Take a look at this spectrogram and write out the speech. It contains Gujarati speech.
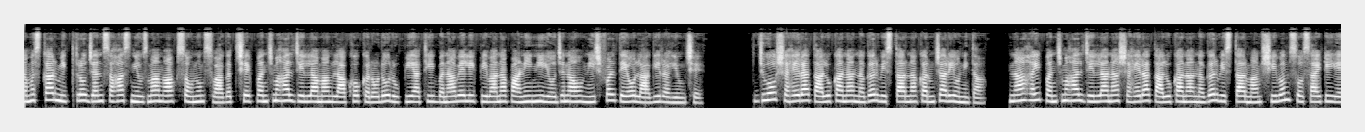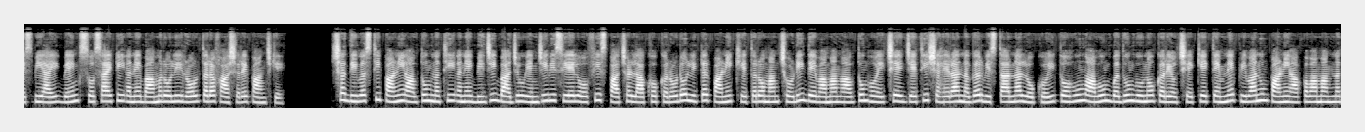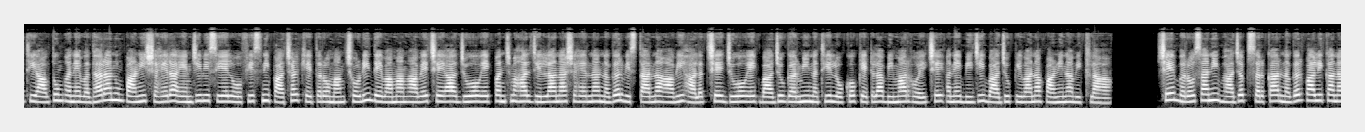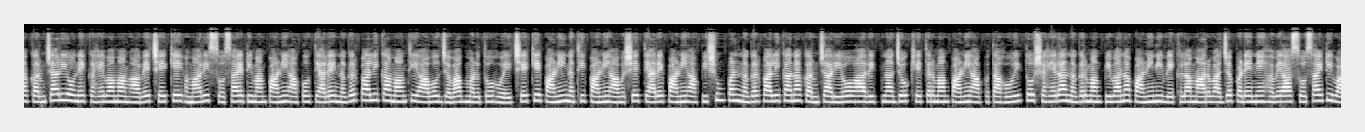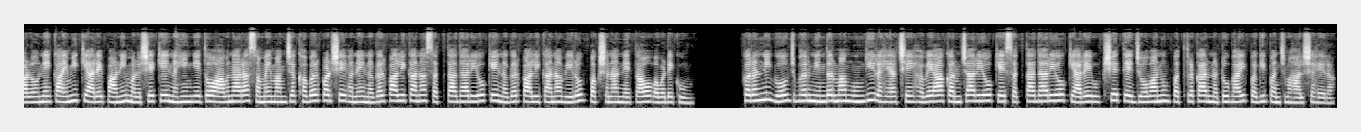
નમસ્કાર મિત્રો જનસાહસ ન્યૂઝમાં આપ સૌનું સ્વાગત છે. પંચમહાલ જિલ્લામાં લાખો કરોડો રૂપિયાથી બનાવેલી પીવાના પાણીની યોજનાઓ નિષ્ફળ તેઓ લાગી રહ્યું છે. જુઓ, શહેરા તાલુકાના નગર વિસ્તારના કર્મચારીઓનીતા ના હઈ, પંચમહાલ જિલ્લાના શહેરા તાલુકાના નગર વિસ્તારમાં Shivam society SBI bank society અને બામરોલી રોડ તરફ આશરે પાંચ કે છ દિવસથી પાણી આવતું નથી અને બીજી બાજુ એમજીવીસીએલ ઓફિસ પાછળ લાખો કરોડો લીટર પાણી ખેતરોમાં છોડી દેવામાં આવતું હોય છે, જેથી શહેરા નગર વિસ્તારના લોકોએ તો હું આવું બધું ગુનો કર્યો છે કે તેમને પીવાનું પાણી આપવામાં નથી આવતું અને વધારાનું પાણી શહેરા એમજીવીસીએલ ઓફિસની પાછળ ખેતરોમાં છોડી દેવામાં આવે છે. આ જુઓ, એક પંચમહાલ જિલ્લાના શહેરના નગર વિસ્તારના આવી હાલત છે. જુઓ, એક બાજુ ગરમી નથી, લોકો કેટલા બીમાર હોય છે અને બીજી બાજુ પીવાના પાણીના વિખલા છે, ભરોસાની ભાજપ સરકાર નગરપાલિકાના કર્મચારીઓને કહેવામાં આવે છે કે અમારી સોસાયટીમાં પાણી આપો ત્યારે નગરપાલિકામાંથી આવો જવાબ મળતો હોય છે કે પાણી નથી, પાણી આવશે ત્યારે પાણી આપીશું, પણ નગરપાલિકાના કર્મચારીઓ આ રીતના જો ખેતરમાં પાણી આપતા હોય તો શહેરા નગરમાં પીવાના પાણીની વેખલા મારવા જ પડે ને હવે આ સોસાયટીવાળોને કાયમી ક્યારે પાણી મળશે કે નહીં એ તો આવનારા સમયમાં જ ખબર પડશે અને નગરપાલિકાના સત્તાધારીઓ કે નગર નગરપાલિકાના વિરોધ પક્ષના નેતાઓ અવડે કુંભ કરણની ગોજભર નિંદરમાં ઊંઘી રહ્યા છે. હવે આ કર્મચારીઓ કે સત્તાધારીઓ ક્યારે ઉઠશે તે જોવાનું પત્રકાર નટુભાઈ પગી પંચમહાલ શહેરા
